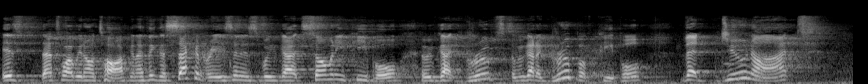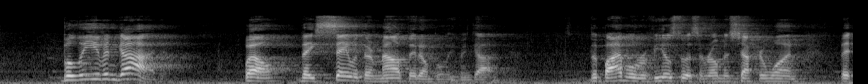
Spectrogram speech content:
is that's why we don't talk. And I think the second reason is we've got so many people, and we've got groups, we've got a group of people that do not believe in God. Well, they say with their mouth they don't believe in God. The Bible reveals to us in Romans chapter 1 that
